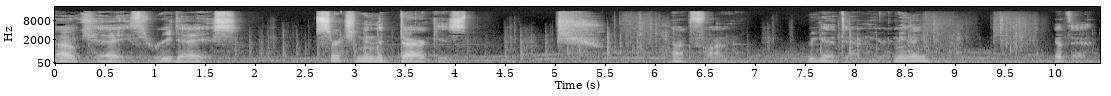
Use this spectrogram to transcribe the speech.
Okay, three days. Searching in the dark is not fun. we got down here? Anything? Got that.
